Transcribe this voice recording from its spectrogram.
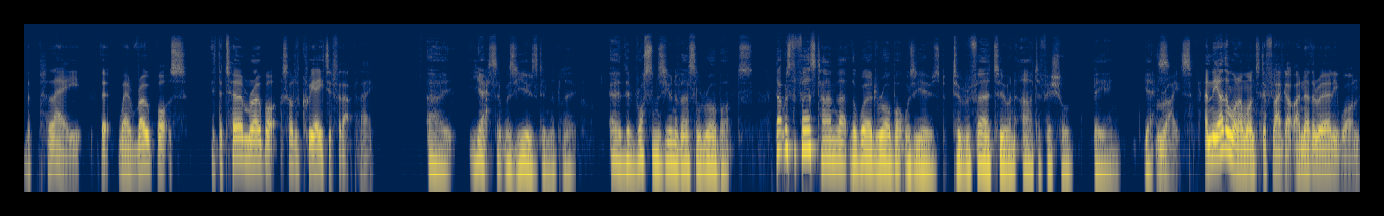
the play that where robots is the term robot sort of created for that play. Uh, yes, it was used in the play. Uh, the Rossum's Universal Robots. That was the first time that the word robot was used to refer to an artificial being. Yes. Right. And the other one I wanted to flag up, another early one,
